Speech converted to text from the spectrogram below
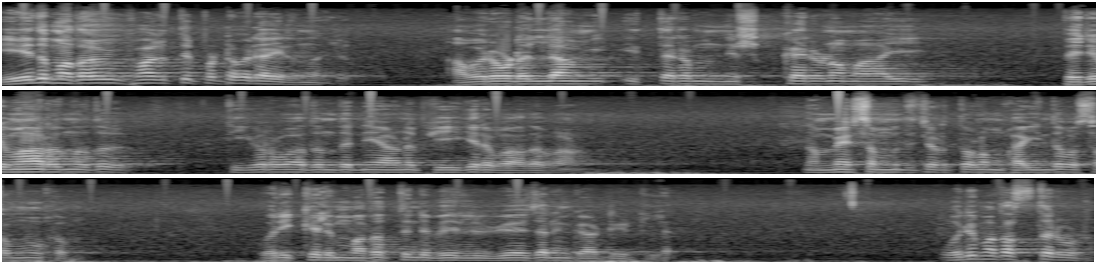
ഏത് മതവിഭാഗത്തിൽപ്പെട്ടവരായിരുന്നാലും അവരോടെല്ലാം ഇത്തരം നിഷ്കരുണമായി പെരുമാറുന്നത് തീവ്രവാദം തന്നെയാണ് ഭീകരവാദമാണ്. നമ്മെ സംബന്ധിച്ചിടത്തോളം ഹൈന്ദവ സമൂഹം ഒരിക്കലും മതത്തിന്റെ പേരിൽ വിവേചനം കാട്ടിയിട്ടില്ല. ഒരു മതസ്ഥരോടും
